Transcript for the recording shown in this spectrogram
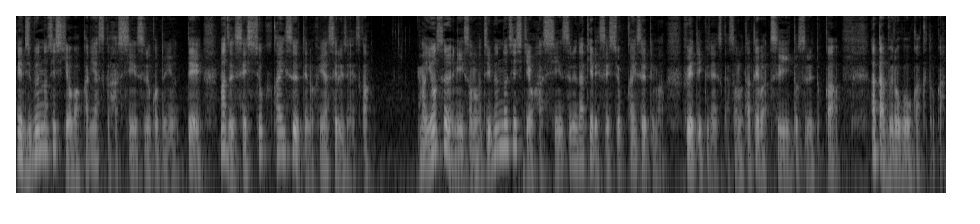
で、自分の知識を分かりやすく発信することによって、まず接触回数っていうの増やせるじゃないですか。まあ、要するに、その自分の知識を発信するだけで接触回数ってまあ増えていくじゃないですか。その、例えばツイートするとか、あとはブログを書くとか、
